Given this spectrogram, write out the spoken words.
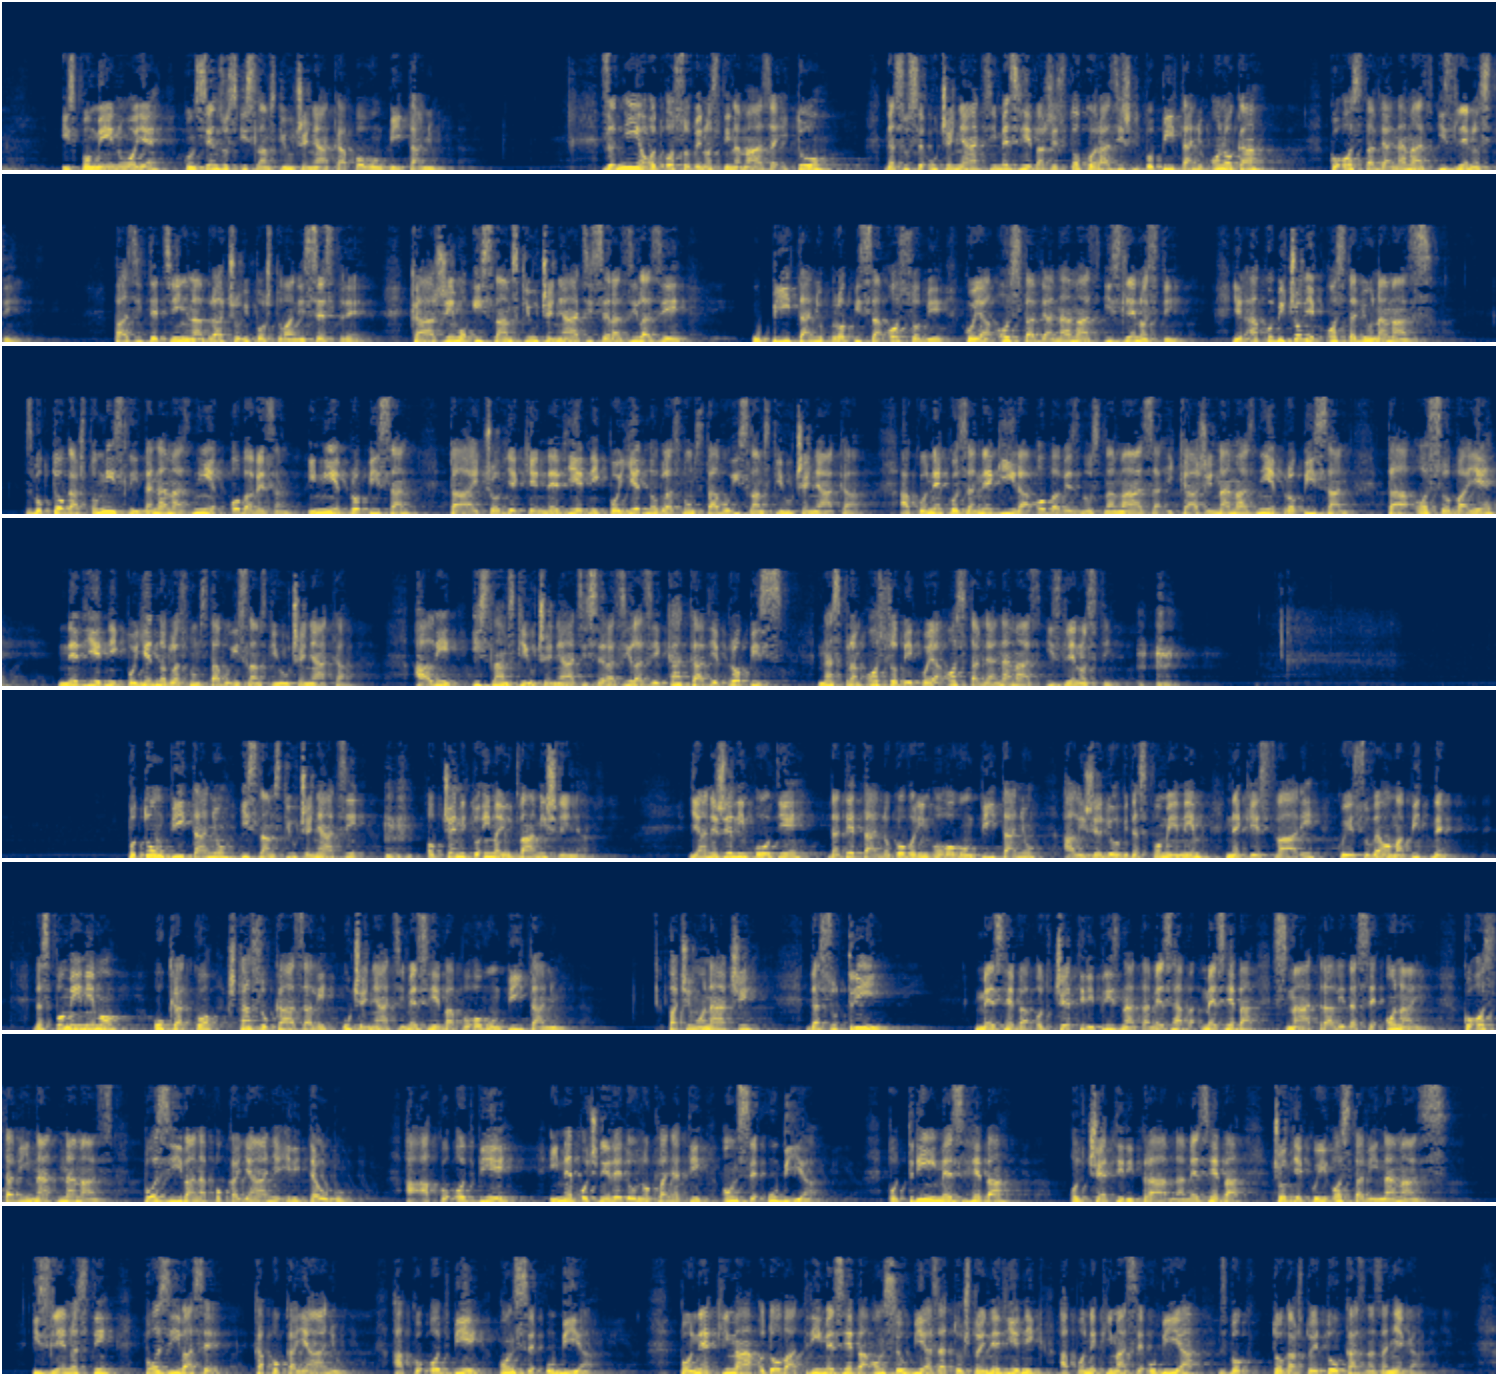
i spomenuo je konsenzus islamskih učenjaka po ovom pitanju. Zar nije od osobenosti namaza i to da su se učenjaci mezheba žestoko razišli po pitanju onoga ko ostavlja namaz iz ljenosti. Pazite cijenjena braćo i poštovani sestre, kažemo islamski učenjaci se razilaze u pitanju propisa osobi koja ostavlja namaz iz ljenosti. Jer ako bi čovjek ostavio namaz zbog toga što misli da namaz nije obavezan i nije propisan, taj čovjek je nevjernik po jednoglasnom stavu islamskih učenjaka. Ako neko zanegira obaveznost namaza i kaže namaz nije propisan, ta osoba je nevjernik po jednoglasnom stavu islamskih učenjaka. Ali islamski učenjaci se razilaze kakav je propis naspram osobe koja ostavlja namaz iz ljenosti. Po tom pitanju islamski učenjaci općenito imaju dva mišljenja. Ja ne želim ovdje da detaljno govorim o ovom pitanju, ali želio bi da spomenem neke stvari koje su veoma bitne. Da spomenemo ukratko šta su kazali učenjaci mezheba po ovom pitanju. Pa ćemo naći da su tri mezheba od četiri priznata mezheba, mezheba smatrali da se onaj ko ostavi na, namaz poziva na pokajanje ili teubu. A ako odbije i ne počne redovno klanjati, on se ubija. Po tri mezheba, od četiri pravna mezheba, čovjek koji ostavi namaz iz ljenosti, poziva se ka pokajanju. Ako odbije, on se ubija. Po nekima od ova tri mezheba on se ubija zato što je nevjernik, a po nekima se ubija zbog toga što je to kazna za njega.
